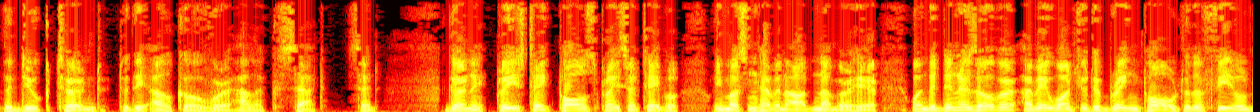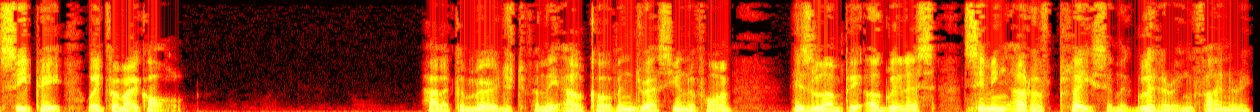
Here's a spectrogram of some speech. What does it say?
The Duke turned to the alcove where Halleck sat, said, Gurney, please take Paul's place at table. We mustn't have an odd number here. When the dinner's over, I may want you to bring Paul to the field CP. Wait for my call. Halleck emerged from the alcove in dress uniform, his lumpy ugliness seeming out of place in the glittering finery.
